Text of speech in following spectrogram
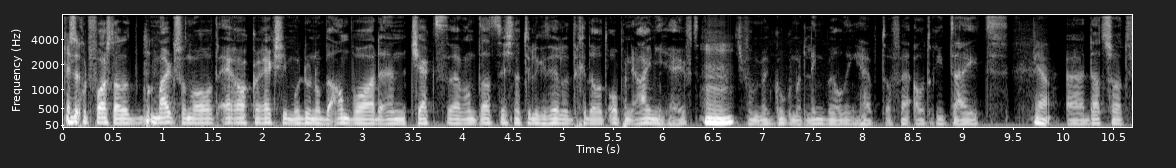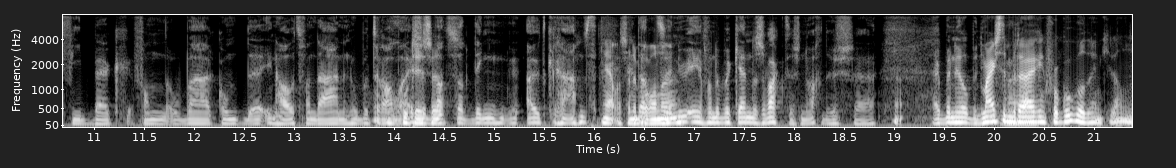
Ik kan me goed voorstellen dat Microsoft wel wat error correctie moet doen op de antwoorden en checkt. Uh, want dat is natuurlijk het hele gedeelte wat OpenAI niet heeft. Mm -hmm. Als je van met Google met linkbuilding hebt of autoriteit. Ja. Uh, dat soort feedback van waar komt de inhoud vandaan en hoe betrouwbaar is, is het, dat dat ding uitkraamt. Ja, wat zijn de dat bronnen? is nu een van de bekende zwaktes nog. Dus. Ja, ik ben heel benieuwd. Maar is het een bedreiging voor Google, denk je dan?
